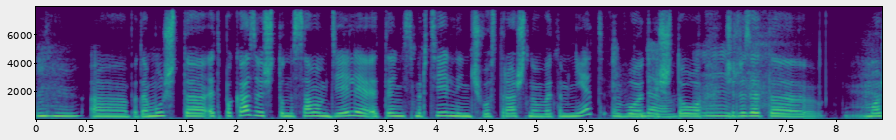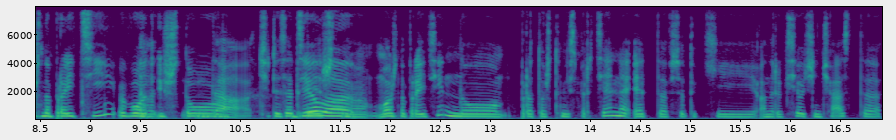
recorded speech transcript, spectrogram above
mm-hmm. а, потому что это показывает, что на самом деле это не смертельно, ничего страшного в этом нет, вот, да. и что mm-hmm. через это можно пройти, вот, а, и что да, через это, дело... конечно, можно пройти, но про то, что не смертельно, это все таки анорексия очень часто,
